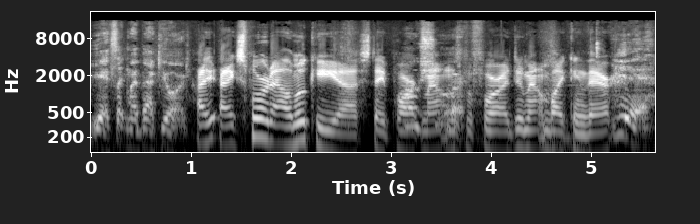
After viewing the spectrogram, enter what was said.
Yeah, it's like my backyard. I, I explored Allamuchy uh, State Park Oh, mountains sure. before. I do mountain biking there. Yeah.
